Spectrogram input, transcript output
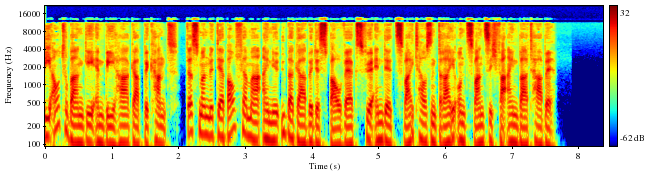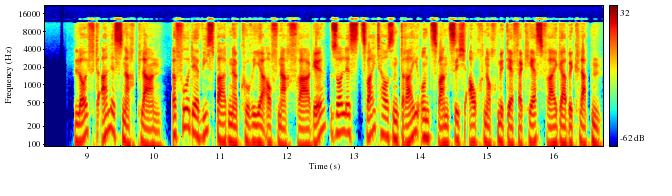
Die Autobahn GmbH gab bekannt, dass man mit der Baufirma eine Übergabe des Bauwerks für Ende 2023 vereinbart habe. Läuft alles nach Plan, erfuhr der Wiesbadener Kurier auf Nachfrage, soll es 2023 auch noch mit der Verkehrsfreigabe klappen.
